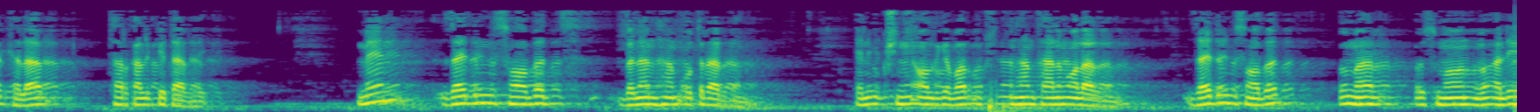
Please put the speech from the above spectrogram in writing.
Ertalab tarqalib ketardik. Men zayd ibn sobit bilan ham o'tirardim. Ya'ni u kishining oldiga borib u kishidan ham ta'lim olardim. Zayd ibn sobit umar usmon va ali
